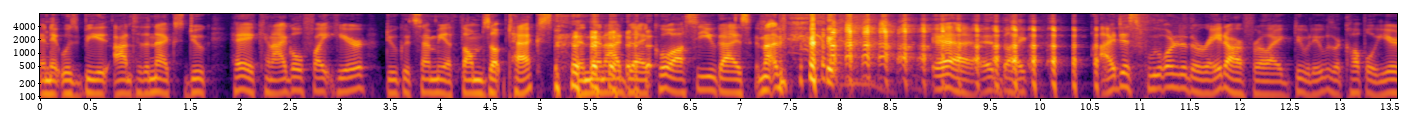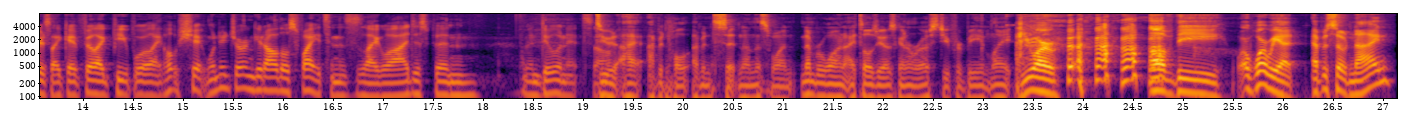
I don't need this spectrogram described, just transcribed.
and it would be on to the next. Duke, hey, can I go fight here? Duke would send me a thumbs up text, and then I'd be like, cool, I'll see you guys. And I'd be yeah, and like I just flew under the radar for like, dude, it was a couple years. Like I feel like people were like, "Oh shit, when did Jordan get all those fights?" And this is like, well, I just been been doing it. So. Dude, I, I've been hold, I've been sitting on this one. Number one, I told you I was going to roast you for being late. You are of the where are we at? Episode nine.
